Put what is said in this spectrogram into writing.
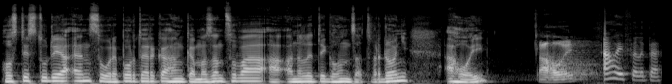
Hosty studia N jsou reportérka Hanka Mazancová a analytik Honza Tvrdoň. Ahoj. Ahoj. Ahoj Filipe.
